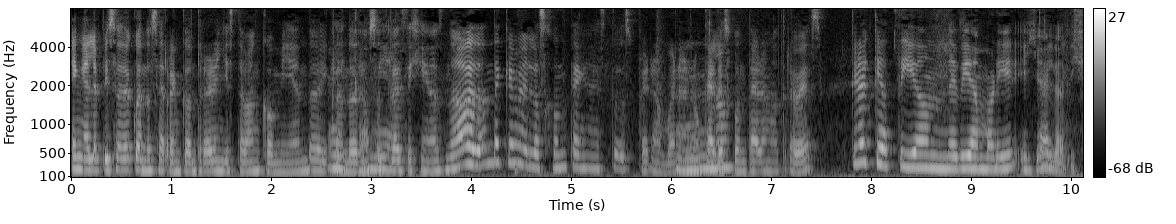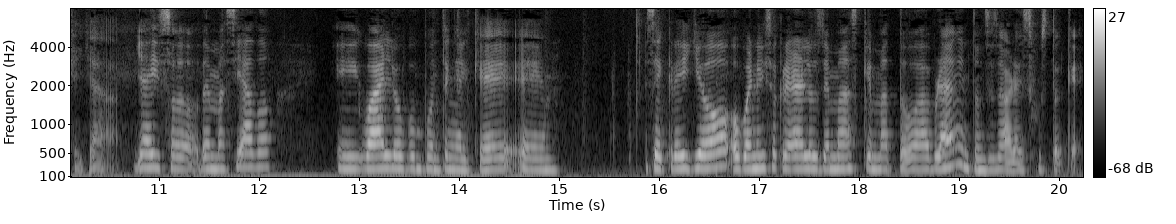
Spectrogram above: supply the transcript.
en el episodio cuando se reencontraron y estaban comiendo y cuando nosotras dijimos, no, ¿dónde que me los junten a estos? Pero bueno, nunca los juntaron otra vez. Creo que Theon debía morir y ya lo dije, ya, ya hizo demasiado. E igual hubo un punto en el que eh, se creyó, o bueno, hizo creer a los demás que mató a Bran, entonces ahora es justo que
